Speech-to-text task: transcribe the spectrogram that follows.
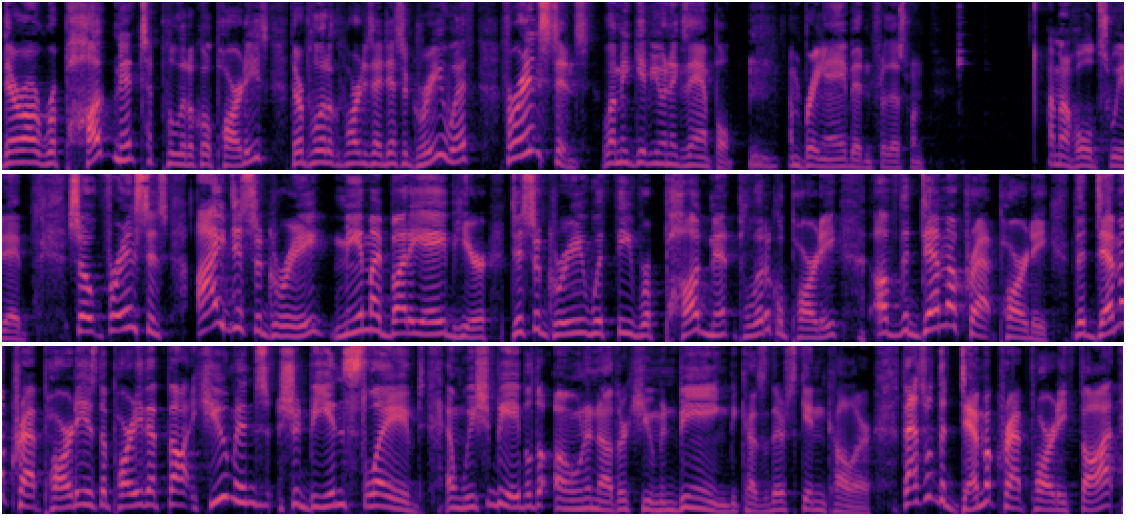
There are repugnant political parties. There are political parties I disagree with. For instance, let me give you an example. I'm bringing Abe in for this one. I'm going to hold sweet Abe. So, for instance, I disagree, me and my buddy Abe here disagree with the repugnant political party of the Democrat Party. The Democrat Party is the party that thought humans should be enslaved and we should be able to own another human being because of their skin color. That's what the Democrat Party thought.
